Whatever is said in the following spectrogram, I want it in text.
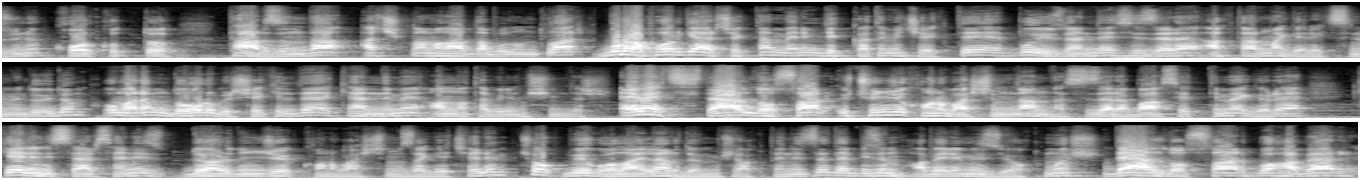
gözünü korkuttu tarzında açıklamalarda bulundular. Bu rapor gerçekten benim dikkatimi çekti. Bu yüzden de sizlere aktarma gereksinimi duydum. Umarım doğru bir şekilde kendimi anlatabilmişimdir. Evet değerli dostlar 3. konu başlığımdan da sizlere bahsettiğime göre gelin isterseniz 4. konu başlığımıza geçelim. Çok büyük olaylar dönmüş Akdeniz'de de bizim haberimiz yokmuş. Değerli dostlar bu haber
